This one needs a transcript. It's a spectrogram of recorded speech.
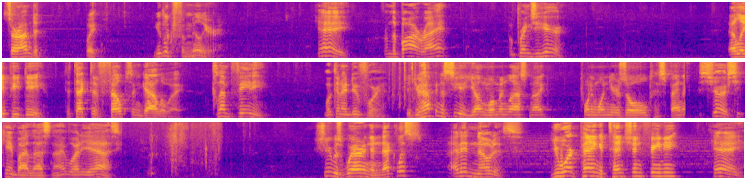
Sir, I'm de- Wait. You look familiar. Hey, from the bar, right? What brings you here? LAPD. Detective Phelps and Galloway. Clem Feeney. What can I do for you? Did you happen to see a young woman last night? 21 years old, Hispanic? Sure, she came by last night. Why do you ask? She was wearing a necklace? I didn't notice. You weren't paying attention, Feeney? Hey,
